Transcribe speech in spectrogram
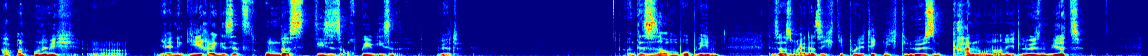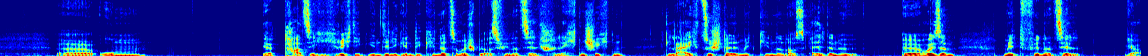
hat man unheimlich äh, Energie reingesetzt, um dass dieses auch bewiesen wird. Und das ist auch ein Problem, das aus meiner Sicht die Politik nicht lösen kann und auch nicht lösen wird, äh, um ja tatsächlich richtig intelligente Kinder zum Beispiel aus finanziell schlechten Schichten gleichzustellen mit Kindern aus Elternhäusern äh, mit finanziell ja,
